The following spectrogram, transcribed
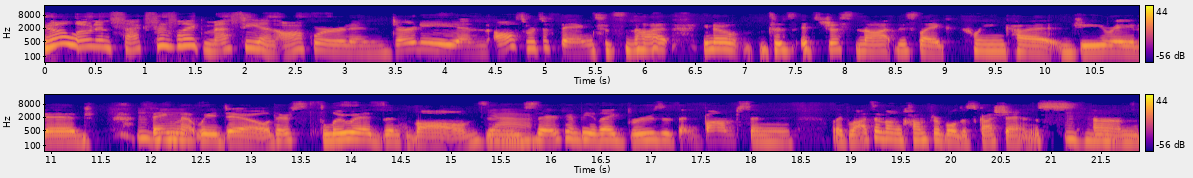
You know, alone in sex is like messy and awkward and dirty and all sorts of things. It's not, you know, it's just not this like clean cut G rated mm-hmm. thing that we do. There's fluids involved yeah. and there can be like bruises and bumps and like lots of uncomfortable discussions. Mm-hmm. Um,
